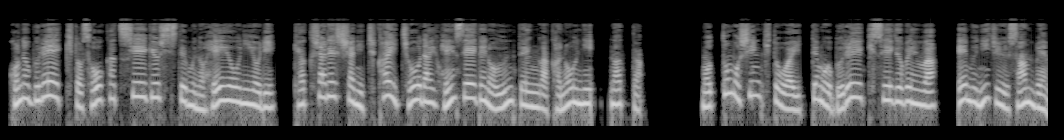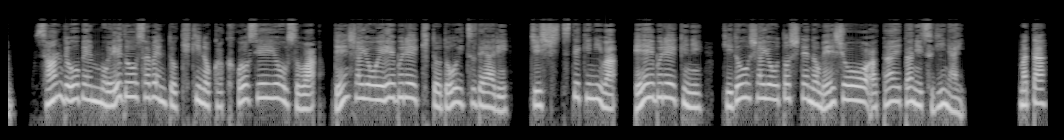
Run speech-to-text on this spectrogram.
このブレーキと総括制御システムの併用により、客車列車に近い長大編成での運転が可能になった。最も新規とは言ってもブレーキ制御弁は M23 弁、三道弁も A 動差弁と機器の各構成要素は電車用 A ブレーキと同一であり、実質的には A ブレーキに機動車用としての名称を与えたに過ぎない。また、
